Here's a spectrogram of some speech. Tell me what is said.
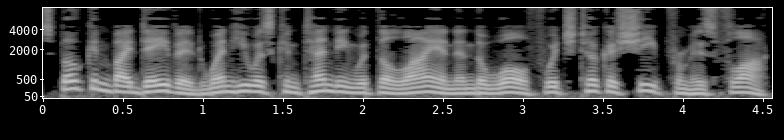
Spoken by David when he was contending with the lion and the wolf which took a sheep from his flock.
